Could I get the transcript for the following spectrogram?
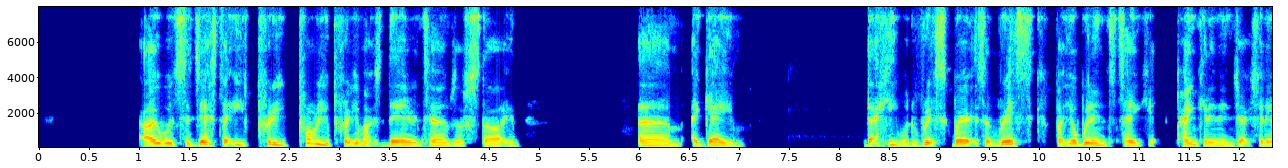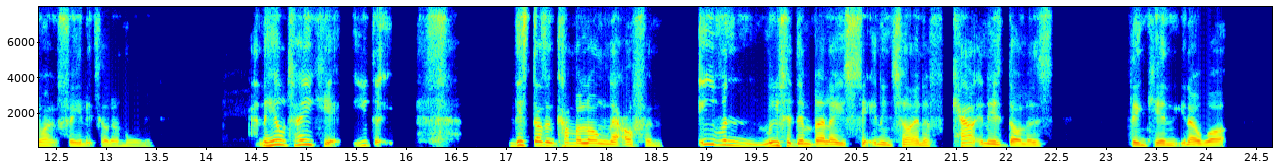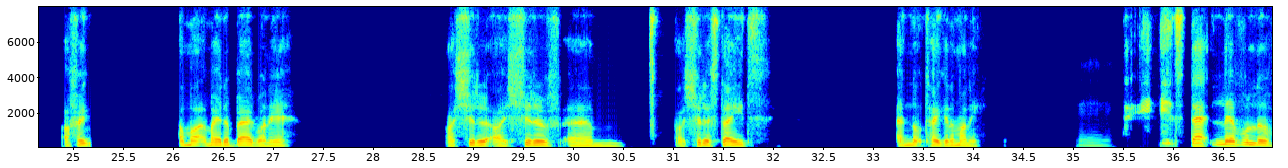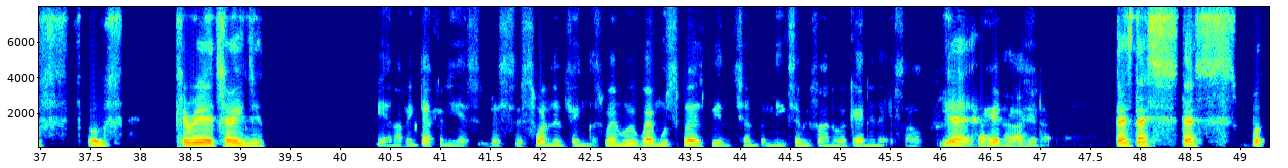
I would suggest that he's pretty probably pretty much there in terms of starting um, a game that he would risk, where it's a risk, but you're willing to take it. Painkilling injection, he won't feel it till the morning, and he'll take it. You, do- this doesn't come along that often. Even Mousa Dembele is sitting in China, counting his dollars, thinking, you know what? I think I might have made a bad one here. I should have. I should have. Um, I should have stayed and not taken the money. Mm. It's that level of of career changing. Yeah, and I think definitely it's, it's, it's one of the things. When will when will Spurs be in the Champions League semi final again? In it, so Yeah, I hear that. I hear that. That's that's that's what.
